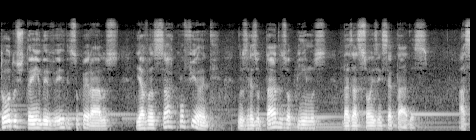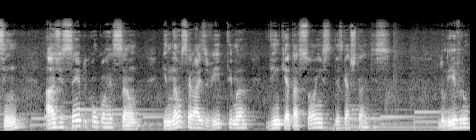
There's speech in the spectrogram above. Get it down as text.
todos têm o dever de superá-los e avançar confiante nos resultados opimos das ações encetadas. Assim, age sempre com correção e não serás vítima de inquietações desgastantes. Do livro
